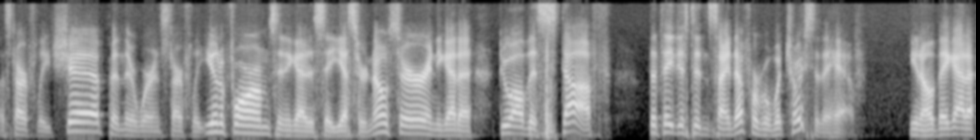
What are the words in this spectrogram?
a Starfleet ship, and they're wearing Starfleet uniforms, and you got to say yes or no, sir, and you got to do all this stuff that they just didn't sign up for. But what choice do they have? You know, they gotta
